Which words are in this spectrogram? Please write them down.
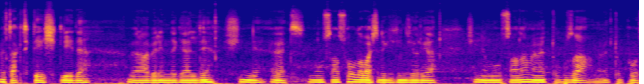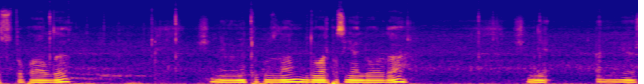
Ve taktik değişikliği de beraberinde geldi. Şimdi evet Musa Sol'la başladık ikinci yarıya. Şimdi Musa'dan Mehmet Topuz'a. Mehmet Topuz topu aldı. Şimdi Mehmet Topuz'dan bir duvar pası geldi orada. Şimdi Özgür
